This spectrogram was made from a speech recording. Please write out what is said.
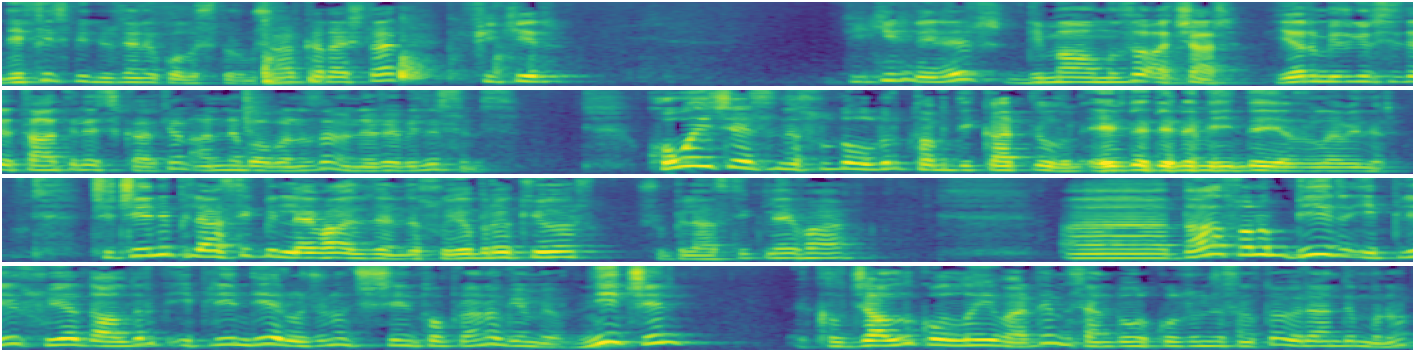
Nefis bir düzenek oluşturmuş. Arkadaşlar fikir fikir verir, dimağımızı açar. Yarın bir gün siz de tatile çıkarken anne babanıza önerebilirsiniz. Kova içerisinde su doldurup tabi dikkatli olun. Evde denemeyinde yazılabilir. Çiçeğini plastik bir levha üzerinde suya bırakıyor. Şu plastik levha. Ee, Daha sonra bir ipliği suya daldırıp ipliğin diğer ucunu çiçeğin toprağına gömüyor. Niçin? E, Kılcallık olayı var değil mi? Sen 9. sınıfta öğrendin bunu.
